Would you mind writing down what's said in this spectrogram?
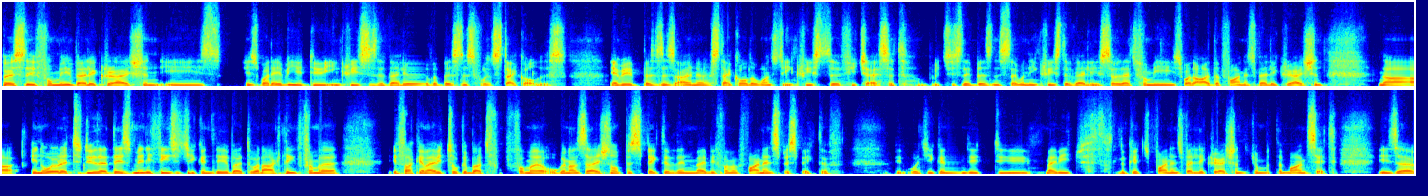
personally, for me, value creation is is whatever you do increases the value of a business for its stakeholders. Every business owner stakeholder wants to increase the future asset, which is their business. They want to increase the value. So that for me is what I define as value creation. Now, in order to do that, there's many things that you can do, but what I think from a if I can maybe talk about from an organizational perspective, then maybe from a finance perspective, what you can do to maybe look at finance value creation, the mindset is uh,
